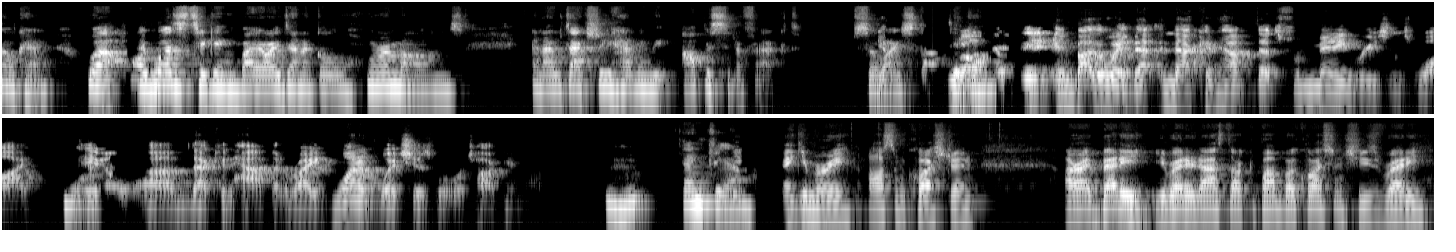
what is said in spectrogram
Okay. Well, I was taking bioidentical hormones and I was actually having the opposite effect. So yeah. I stopped taking well, and, and, by the way, that and that can have that's for many reasons why yeah. you know um, that could happen, right? One of which is what we're talking about. Mm-hmm. Thank you. Thank you, Marie. Awesome question. All right, Betty, you ready to ask Dr. Pompa a question? She's ready.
